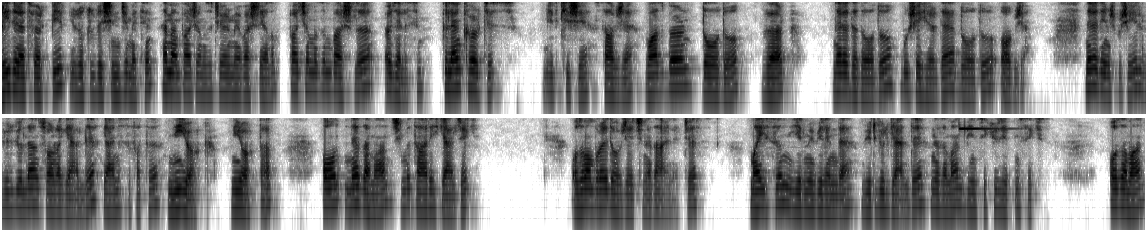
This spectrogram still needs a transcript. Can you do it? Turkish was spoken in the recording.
Reader at Work 1 135. metin. Hemen parçamızı çevirmeye başlayalım. Parçamızın başlığı özel isim. Glenn Curtis bir kişi, savcı. Was born doğdu. Verb nerede doğdu? Bu şehirde doğdu. Obje. Neredeymiş bu şehir? Virgülden sonra geldi. Yani sıfatı New York. New York'ta. On ne zaman? Şimdi tarih gelecek. O zaman burayı da obje içine dahil edeceğiz. Mayıs'ın 21'inde virgül geldi. Ne zaman? 1878. O zaman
